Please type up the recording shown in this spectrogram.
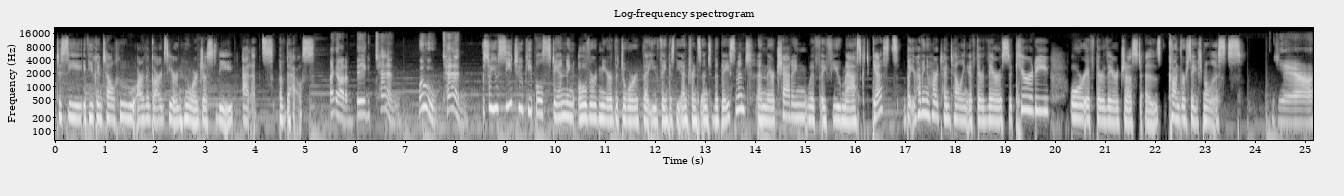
to see if you can tell who are the guards here and who are just the adepts of the house I got a big ten. Woo, ten. So you see two people standing over near the door that you think is the entrance into the basement, and they're chatting with a few masked guests, but you're having a hard time telling if they're there as security or if they're there just as conversationalists. Yeah.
